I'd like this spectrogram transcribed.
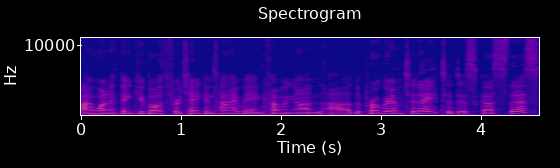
I want to thank you both for taking time and coming on uh, the program today to discuss this.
